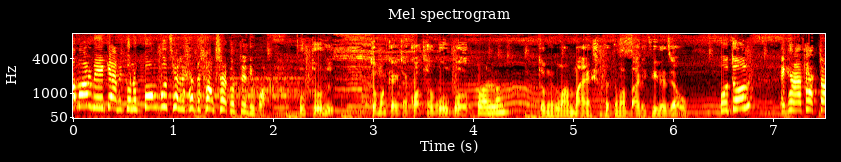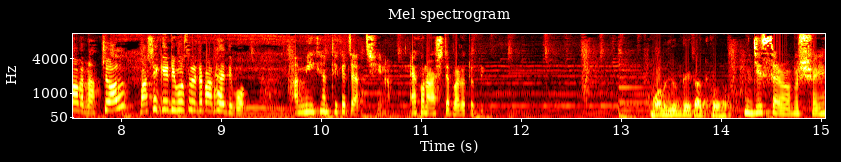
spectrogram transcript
আমার মেয়েকে আমি কোনো পঙ্গু ছেলের সাথে সংসার করতে দিব পুতুল তোমাকে একটা কথা বলব? বলো। তুমি তোমার মায়ের সাথে তোমার বাড়ি ফিরে যাও। পুতুল এখানে থাকতে হবে না। চল বাসায় গিয়ে ডিভোর্স লেটার পাঠিয়ে দিব। আমি এখান থেকে যাচ্ছি না। এখন আসতে পারো তুমি। মনোযোগ দিয়ে কাজ করো। জি স্যার অবশ্যই।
